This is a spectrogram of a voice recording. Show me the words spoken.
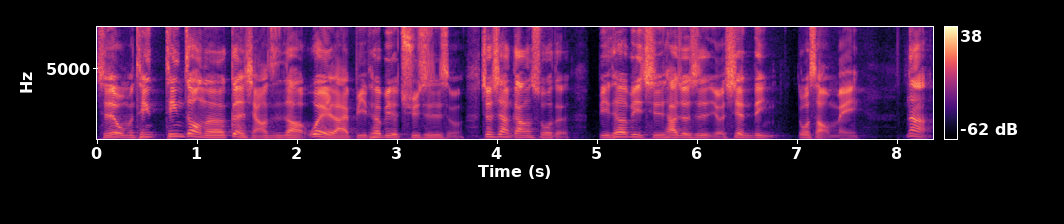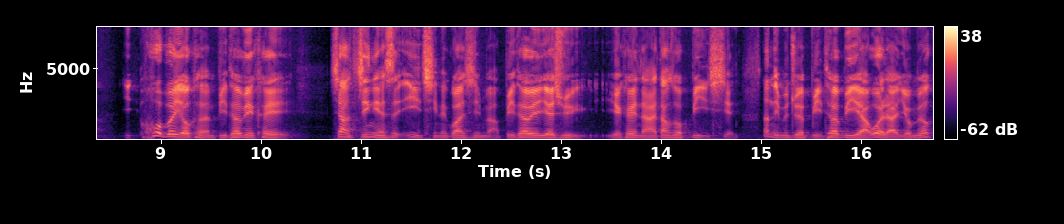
其实我们听听众呢更想要知道未来比特币的趋势是什么？就像刚刚说的，比特币其实它就是有限定多少枚，那会不会有可能比特币可以？像今年是疫情的关系嘛，比特币也许也可以拿来当做避险。那你们觉得比特币啊，未来有没有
